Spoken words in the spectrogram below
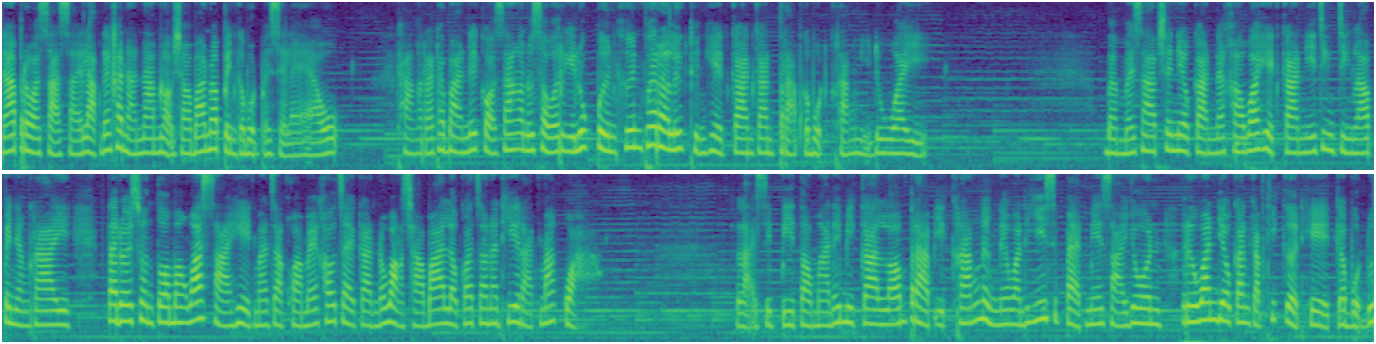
หน้าประวัติศาสตร์สายหลักได้ขนานนามเหล่าชาวบ้านว่าเป็นกบฏไปเสียแล้วทางรัฐบาลได้ก่อสร้างอนุสาวรีย์ลูกปืนขึ้นเพื่อระลึกถึงเหตุการณ์การปราบกบฏครั้งนี้ด้วย แบบไม่ทราบเช่นเดียวกันนะคะ ว่าเหตุการณ์นี้จริง ๆ แล้วเป็นอย่างไร แต่โดยส่วนตัวมองว่าสาเหตุมาจากความไม่เข้าใจกันระหว่างชาวบ้านแล้วก็เจ้าหน้าที่รัฐมากกว่า หลายสิบปีต่อมาได้มีการล้อมปราบอีกครั้งหนึ่งในวันที่ 28 เมษายน หรือวันเดียวกันกับที่เกิดเหตุกบฏดุ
